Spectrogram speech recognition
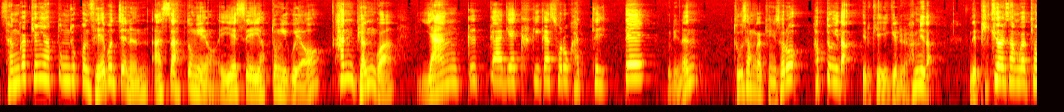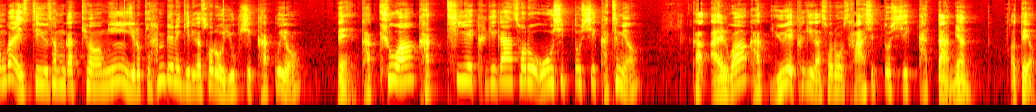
삼각형의 합동 조건 세 번째는 아싸 합동이에요. ASA 합동이고요. 한 변과 양 끝각의 크기가 서로 같을 때 우리는 두 삼각형이 서로 합동이다. 이렇게 얘기를 합니다. 근데 PQR 삼각형과 STU 삼각형이 이렇게 한 변의 길이가 서로 60 같고요. 네, 각 Q와 각 T의 크기가 서로 50도씩 같으며 각 R과 각 U의 크기가 서로 40도씩 같다면 어때요?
